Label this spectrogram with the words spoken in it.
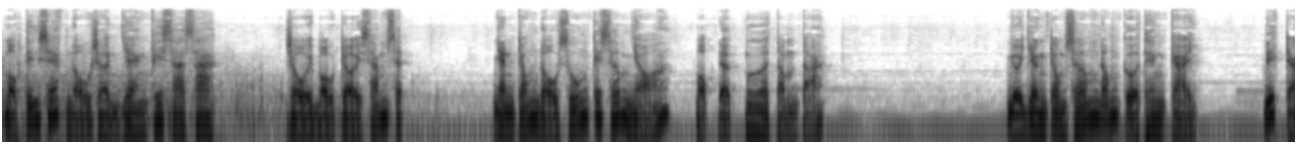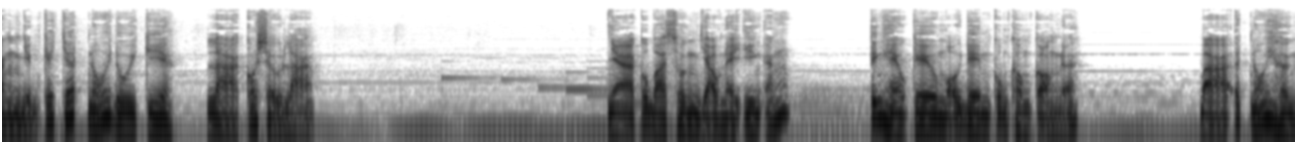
Một tiếng sét nổ rền vang phía xa xa, Rồi bầu trời xám xịt. Nhanh chóng đổ xuống cái xóm nhỏ, Một đợt mưa tầm tã. Người dân trong xóm đóng cửa then cài, Biết rằng những cái chết nối đuôi kia Là có sự lạ. Nhà của bà Xuân dạo này yên ắng. Tiếng heo kêu mỗi đêm cũng không còn nữa. Bà ít nói hơn,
